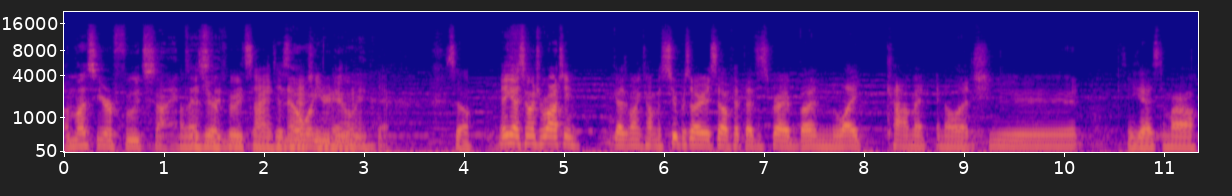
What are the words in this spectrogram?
Unless you're a food scientist. unless you're a food scientist. know what you're doing. Yeah. So thank you guys so much for watching. If you guys want to come a superstar yourself, hit that subscribe button, like, comment, and all that shit. See you guys tomorrow.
